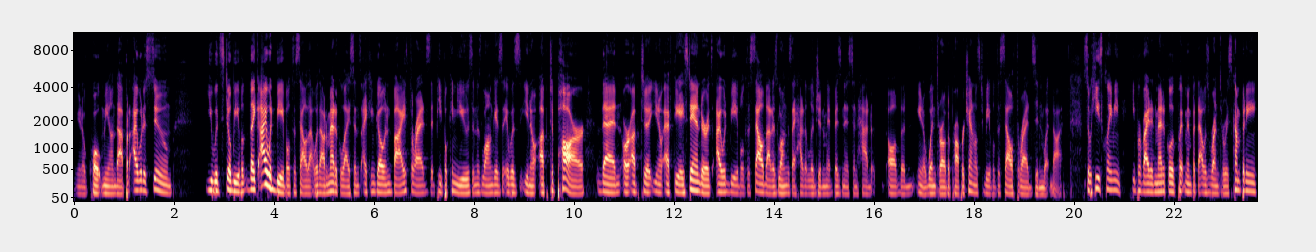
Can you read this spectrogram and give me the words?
you know quote me on that. But i would assume you would still be able like I would be able to sell that without a medical license. I can go and buy threads that people can use and as long as it was, you know, up to par then or up to, you know, FDA standards, I would be able to sell that as long as I had a legitimate business and had all the, you know, went through all the proper channels to be able to sell threads and whatnot. So he's claiming he provided medical equipment, but that was run through his company.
